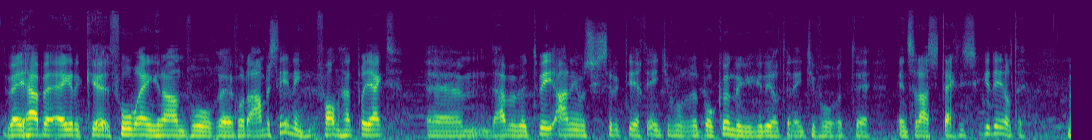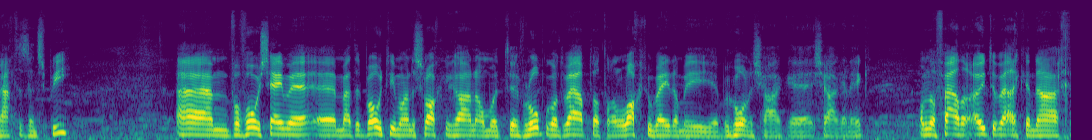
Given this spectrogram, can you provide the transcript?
wij hebben eigenlijk het voorbereiding gedaan voor, voor de aanbesteding van het project. Um, daar hebben we twee aannemers geselecteerd. Eentje voor het bouwkundige gedeelte en eentje voor het uh, installatietechnische gedeelte. Mertens en Spie. Um, vervolgens zijn we met het bouwteam aan de slag gegaan om het voorlopig ontwerp dat er al lag toen wij daarmee begonnen, Sjaak, Sjaak en ik. Om dat verder uit te werken naar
